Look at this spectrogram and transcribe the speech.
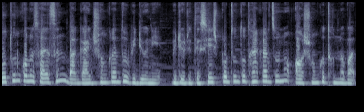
নতুন কোনো সাজেশন বা গাইড সংক্রান্ত ভিডিও নিয়ে। ভিডিওটিতে শেষ পর্যন্ত থাকার জন্য অসংখ্য ধন্যবাদ।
